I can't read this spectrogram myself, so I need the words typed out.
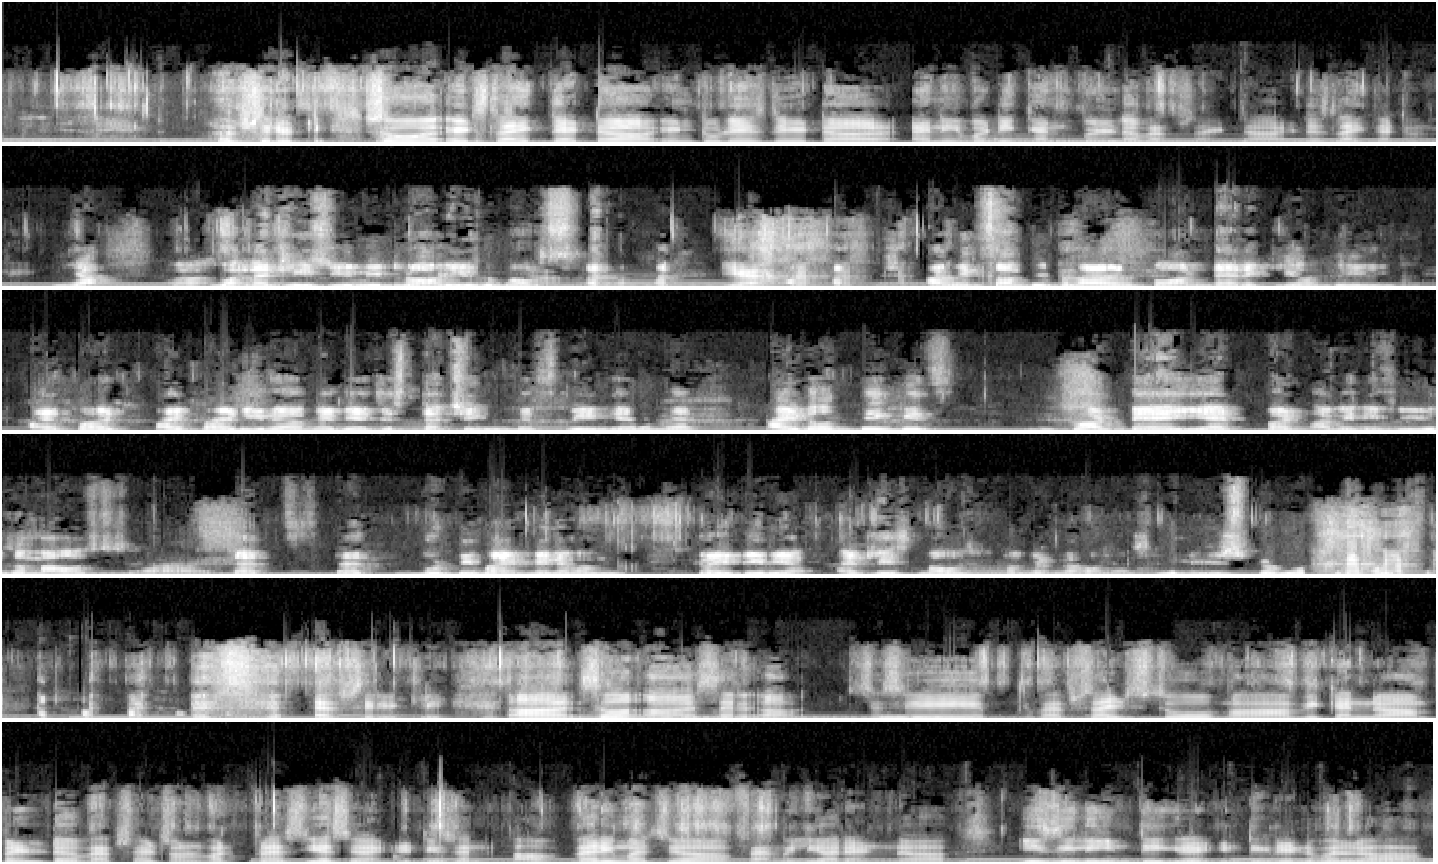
Absolutely. So it's like that uh, in today's date, uh, anybody can build a website. Uh, it is like that only. Yeah. Uh, well, at least you need to know how to use a mouse. yeah. I mean, some people are born directly on the iPad iPad era where they are just touching the screen here and there. I don't think it's got there yet, but I mean, if you use a mouse, uh, that's that would be my minimum criteria. At least mouse pakadna hona chahiye. You should Absolutely. Uh, so, uh, sir, uh, जैसे websites तो uh, we can uh, build uh, websites on WordPress. Yes, uh, it is an uh, very much uh, familiar and uh, easily integrate integratable. Uh,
